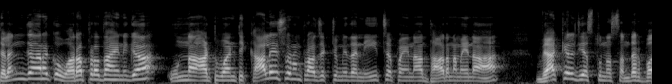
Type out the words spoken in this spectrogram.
తెలంగాణకు వరప్రధానిగా ఉన్న అటువంటి కాళేశ్వరం ప్రాజెక్టు మీద నీచపైన దారుణమైన వ్యాఖ్యలు చేస్తున్న సందర్భాలు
